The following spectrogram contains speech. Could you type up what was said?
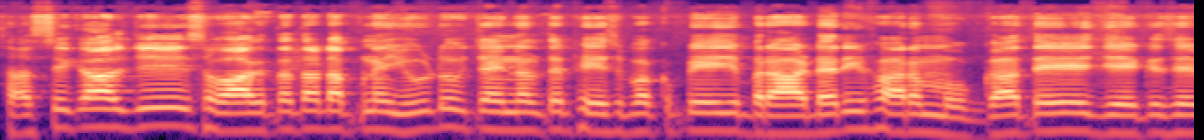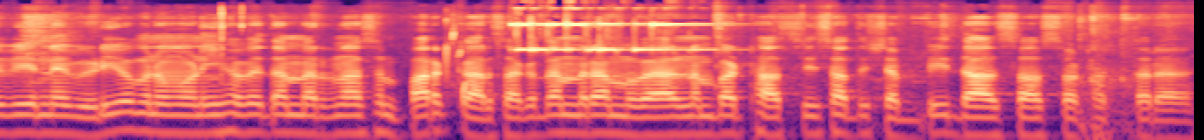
ਸਤਿ ਸ਼੍ਰੀ ਅਕਾਲ ਜੀ, ਸਵਾਗਤ ਹੈ ਤੁਹਾਡਾ ਆਪਣੇ YouTube ਚੈਨਲ ਤੇ Facebook page Brar dairy farm Moga ਤੇ। ਜੇ ਕਿਸੇ ਵੀਰ ਨੇ ਵੀਡੀਓ ਬਣਵਾਉਣੀ ਹੋਵੇ ਤਾਂ ਮੇਰੇ ਨਾਲ ਸੰਪਰਕ ਕਰ ਸਕਦਾ। ਮੇਰਾ ਮੋਬਾਈਲ ਨੰਬਰ 8876210778 ਹੈ।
